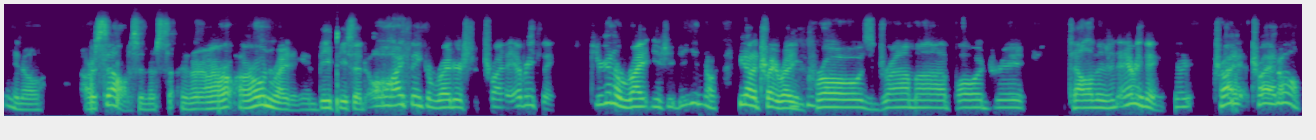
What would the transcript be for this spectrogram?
you know, ourselves and, our- our, our own writing. And BP said, "Oh, I think a writer should try everything. If you're going to write, you should, you know, you got to try writing Mhm. prose, drama, poetry, television, everything. Try it, try it all."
